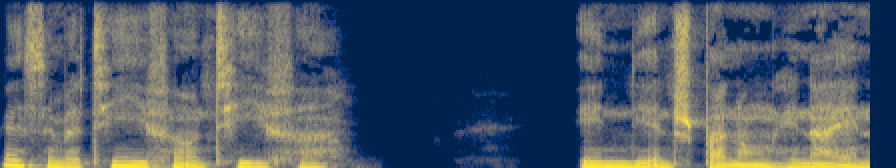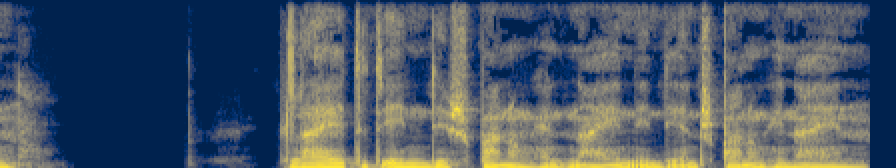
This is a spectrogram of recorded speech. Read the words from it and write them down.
ist immer tiefer und tiefer in die Entspannung hinein, gleitet in die Spannung hinein, in die Entspannung hinein.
